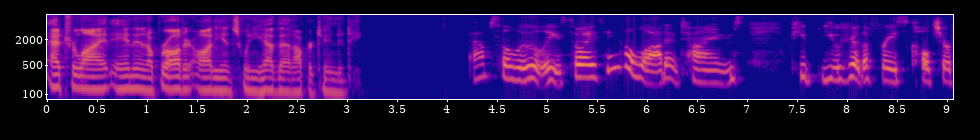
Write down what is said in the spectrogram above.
at Traliant and in a broader audience when you have that opportunity? Absolutely. So I think a lot of times people, you hear the phrase culture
